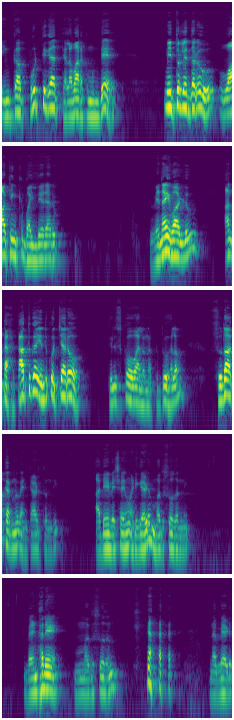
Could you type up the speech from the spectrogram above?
ఇంకా పూర్తిగా తెల్లవారకముందే మిత్రులిద్దరూ వాకింగ్కి బయలుదేరారు. వినయ్ వాళ్ళు అంత హఠాత్తుగా ఎందుకు వచ్చారో తెలుసుకోవాలన్న కుతూహలం సుధాకర్ను వెంటాడుతుంది. అదే విషయం అడిగాడు మధుసూదన్ని. వెంటనే మధుసూదన్ నవ్వాడు.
